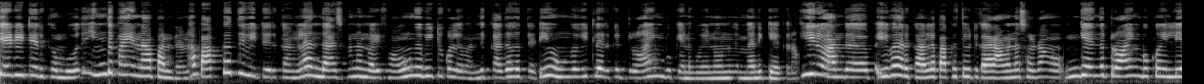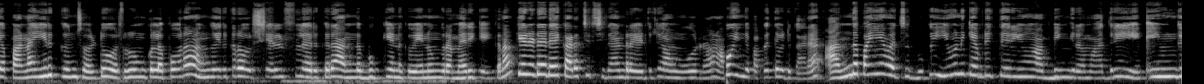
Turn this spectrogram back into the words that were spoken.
தேடிட்டு இருக்கும்போது இந்த பையன் என்ன பண்றான்னா பக்கத்து வீட்டு இருக்காங்களா அந்த ஹஸ்பண்ட் அண்ட் ஒய்ஃப் அவங்க வீட்டுக்குள்ள வந்து கதவை தட்டி உங்க வீட்டுல இருக்க டிராயிங் புக் எனக்கு வேணும்னு மாதிரி கேக்குறான். ஹீரோ அந்த இவ இருக்கான்ல பக்கத்து வீட்டுக்கார அவனை சொல்றான் இங்க எந்த டிராயிங் புக்கும் இல்லையாப்பா நான் இருக்குன்னு சொல்லிட்டு ஒரு ரூம்குள்ள போறான். அங்க இருக்கிற ஒரு ஷெல்ஃப்ல இருக்கிற அந்த புக் எனக்கு வேணுங்கிற மாதிரி கேக்குறான். கேட்டுட்டே கிடைச்சிருச்சுடான்ற எடுத்துட்டு அவன் ஓடுறான். அப்போ இந்த பக்கத்து வீட்டுக்காரன் அந்த பையன் வச்ச புக் இவனுக்கு எப்படி தெரியும் அப்படிங்கிற மாதிரி இங்க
